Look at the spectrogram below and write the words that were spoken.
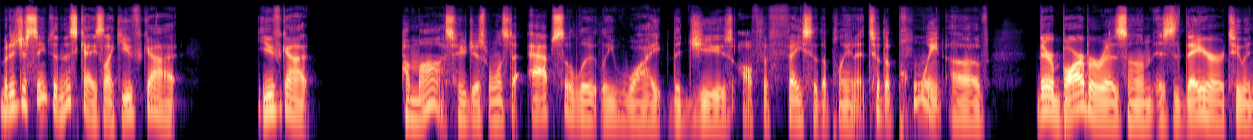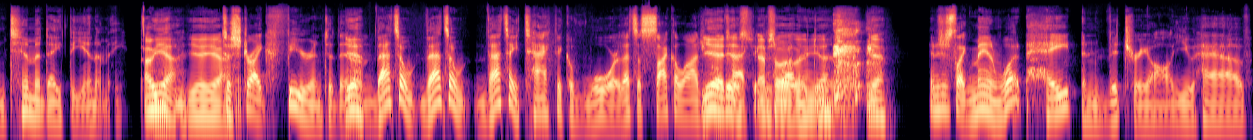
But it just seems in this case like you've got you've got Hamas who just wants to absolutely wipe the Jews off the face of the planet to the point of their barbarism is there to intimidate the enemy, oh yeah, Mhm. yeah, yeah, to strike fear into them. Yeah. That's a that's a that's a tactic of war. That's a psychological yeah, it is tactic. is why they're absolutely, yeah, yeah, And it's just like, man, what hate and vitriol you have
